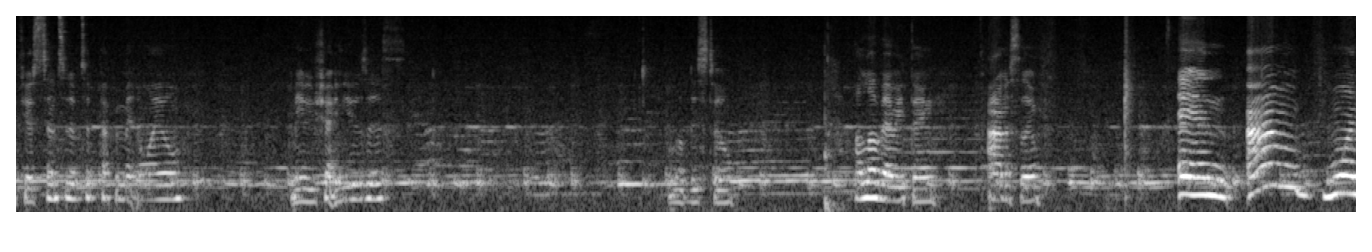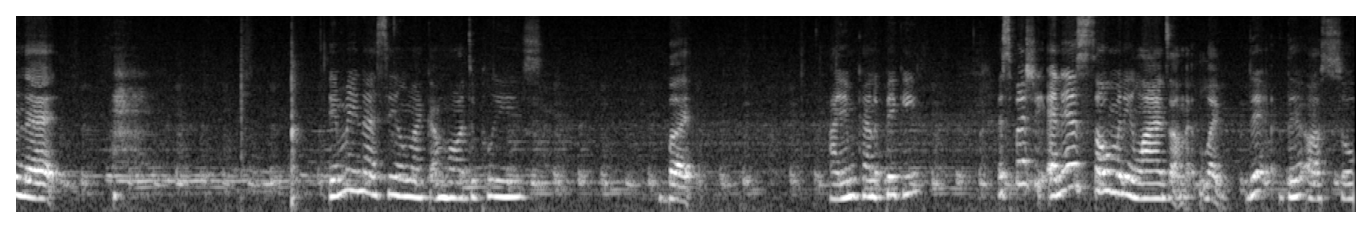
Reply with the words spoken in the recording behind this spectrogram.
if you're sensitive to peppermint oil, maybe you shouldn't use this. I love this too. I love everything, honestly. And I'm one that it may not seem like I'm hard to please, but I am kind of picky. Especially, and there's so many lines on it. Like, there, there are so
